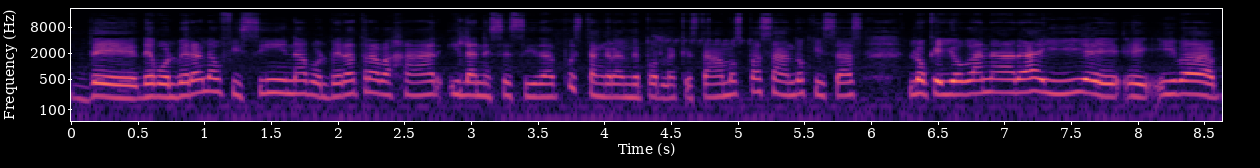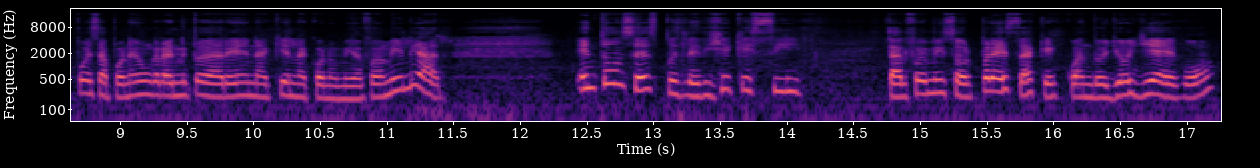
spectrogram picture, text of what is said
de, volver a la oficina, volver a trabajar y la necesidad pues tan grande por la que estábamos pasando, quizás lo que yo ganara y eh, eh, iba pues a poner un granito de arena aquí en la economía familiar. Entonces pues le dije que sí. Tal fue mi sorpresa que cuando yo llego,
